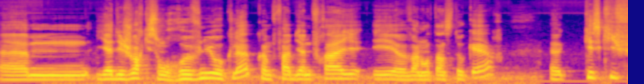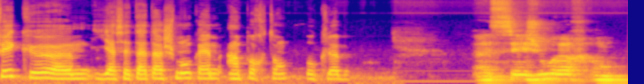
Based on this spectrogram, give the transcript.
il y a des joueurs qui sont revenus au club, comme Fabian Frey et Valentin Stoker. Qu'est-ce qui fait qu'il y a cet attachement quand même important au club? Euh, ces joueurs ont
